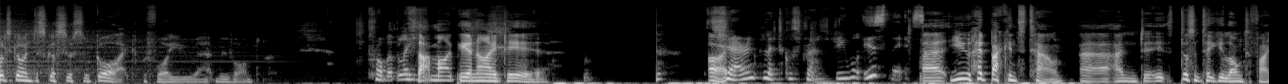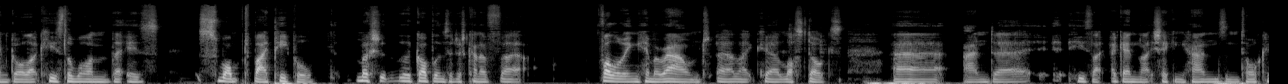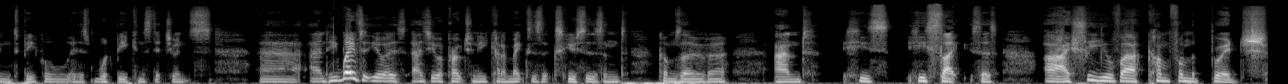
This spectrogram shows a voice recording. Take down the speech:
you want to go and discuss this with Gorlak before you uh, move on? Probably. That might be an idea. All right. Sharing political strategy. What is this? Uh, you head back into town, uh, and it doesn't take you long to find Gorlak. He's the one that is swamped by people. Most of the goblins are just kind of uh, following him around uh, like uh, lost dogs, uh, and uh, he's like again like shaking hands and talking to people, his would-be constituents. Uh, and he waves at you as, as you approach, and he kind of makes his excuses and comes over, and he's he's like he says, "I see you've uh, come from the bridge.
